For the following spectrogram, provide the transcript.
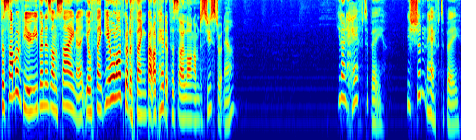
for some of you, even as I'm saying it, you'll think, yeah, well, I've got a thing, but I've had it for so long, I'm just used to it now. You don't have to be. You shouldn't have to be.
